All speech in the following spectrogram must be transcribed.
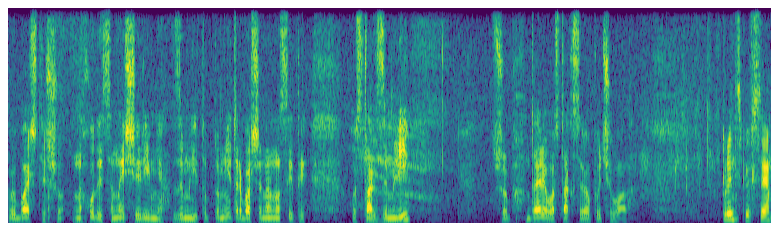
ви бачите, що знаходиться нижче рівня землі. Тобто мені треба ще наносити ось так землі, щоб дерево ось так себе почувало. В принципі, все.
